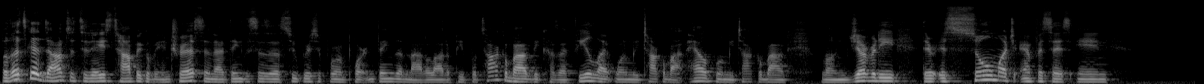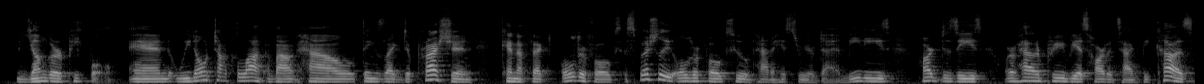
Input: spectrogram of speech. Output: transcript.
But let's get down to today's topic of interest and I think this is a super super important thing that not a lot of people talk about because I feel like when we talk about health, when we talk about longevity, there is so much emphasis in younger people. And we don't talk a lot about how things like depression can affect older folks, especially older folks who have had a history of diabetes, heart disease, or have had a previous heart attack because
